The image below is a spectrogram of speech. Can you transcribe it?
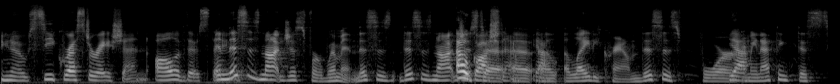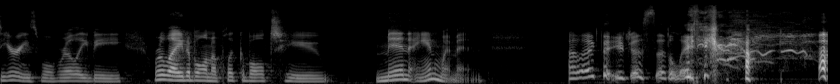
you know, seek restoration, all of those things. And this is not just for women. This is this is not Oh, just gosh, a, no. a, Yeah. a, a lady crown. This is for. Yeah. I mean, I think this series will really be relatable and applicable to men and women. I like that you just said a lady crown.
